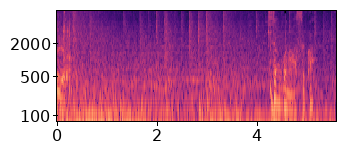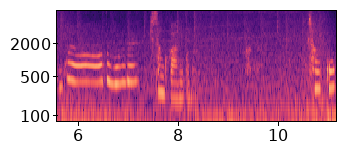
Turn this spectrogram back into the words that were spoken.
문을 열었지. 비상구가 나왔을까? 뭐야, 또 뭔데? 비상구가 아니구나. 아니야. 창고?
